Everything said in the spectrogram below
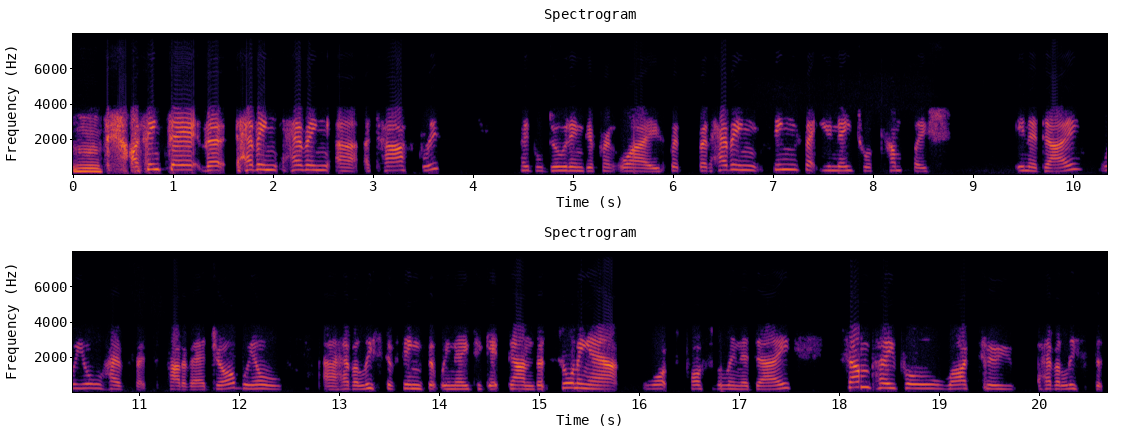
Mm. I think that, that having having a, a, task list, people do it in different ways, but, but having things that you need to accomplish in a day, we all have that's part of our job. We all uh, have a list of things that we need to get done, but sorting out what's possible in a day. Some people like to have a list that's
